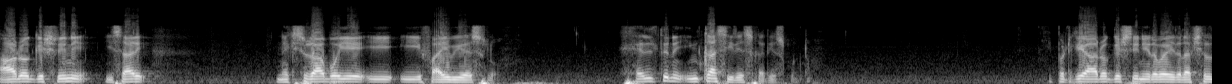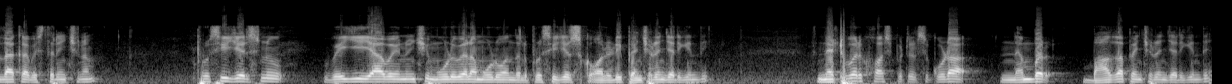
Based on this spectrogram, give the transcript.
ఆరోగ్యశ్రీని ఈసారి నెక్స్ట్ రాబోయే ఈ ఈ ఫైవ్ ఇయర్స్లో హెల్త్ని ఇంకా సీరియస్గా తీసుకుంటాం. ఇప్పటికే ఆరోగ్యశ్రీని ఇరవై ఐదు లక్షల దాకా విస్తరించడం ప్రొసీజర్స్ను వెయ్యి యాభై నుంచి మూడు వేల మూడు వందల ప్రొసీజర్స్కు ఆల్రెడీ పెంచడం జరిగింది. నెట్వర్క్ హాస్పిటల్స్ కూడా నెంబర్ బాగా పెంచడం జరిగింది.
